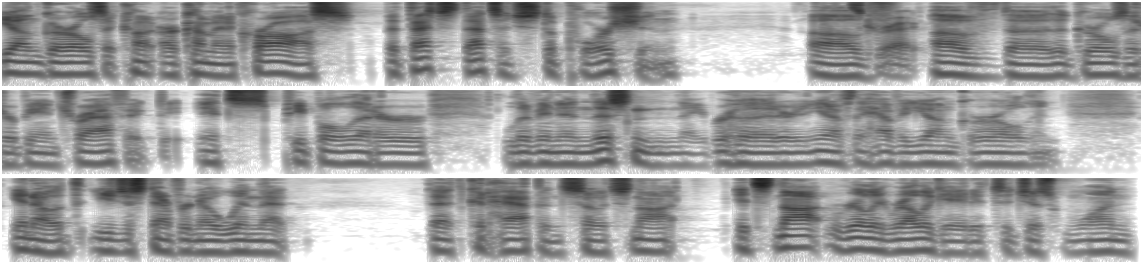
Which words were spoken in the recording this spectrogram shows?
young girls that co- are coming across, but that's that's just a portion of of the, the girls that are being trafficked. It's people that are living in this neighborhood, or you know, if they have a young girl, and you know, you just never know when that that could happen. So it's not it's not really relegated to just one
